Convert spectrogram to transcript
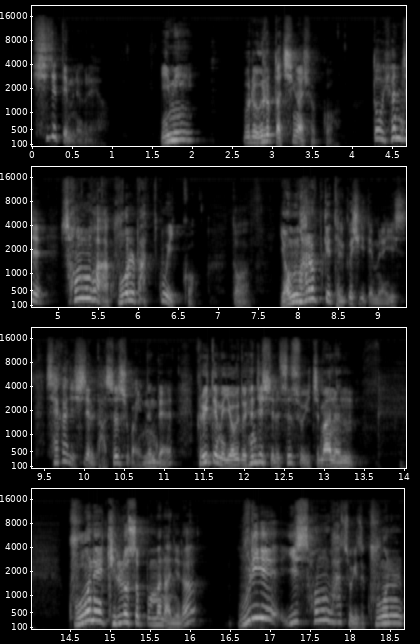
시제 때문에 그래요. 이미 우리를 어렵다 칭하셨고 또 현재 성화, 구원을 받고 있고 또 영화롭게 될 것이기 때문에 이 세 가지 시제를 다 쓸 수가 있는데 그렇기 때문에 여기도 현재 시제를 쓸 수 있지만은 구원의 길로서뿐만 아니라 우리의 이 성화 속에서 구원을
